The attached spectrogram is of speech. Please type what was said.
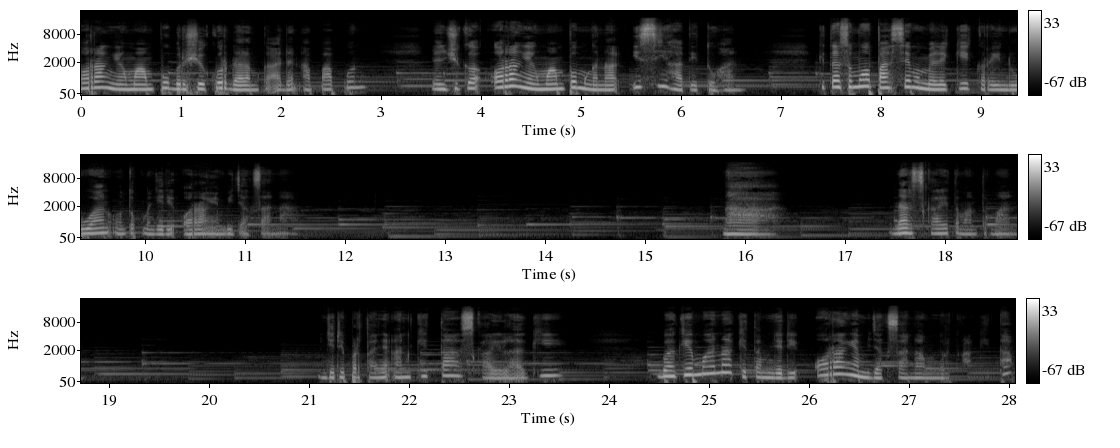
orang yang mampu bersyukur dalam keadaan apa pun dan juga orang yang mampu mengenal isi hati Tuhan. Kita semua pasti memiliki kerinduan untuk menjadi orang yang bijaksana. Nah, benar sekali teman-teman. Menjadi pertanyaan kita sekali lagi, bagaimana kita menjadi orang yang bijaksana menurut Alkitab?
